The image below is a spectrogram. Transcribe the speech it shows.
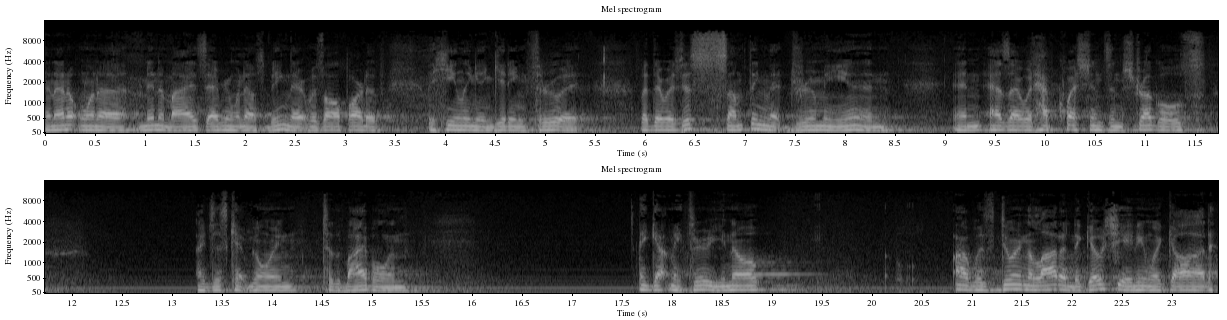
And I don't want to minimize everyone else being there. It was all part of the healing and getting through it. But there was just something that drew me in. And as I would have questions and struggles, I just kept going to the Bible and it got me through. You know, I was doing a lot of negotiating with God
